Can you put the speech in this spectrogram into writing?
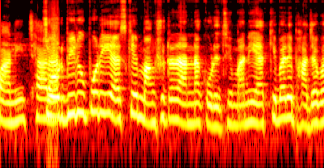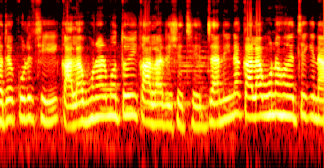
পানি ছাড়া। চর্বির উপরেই আজকের মাংসটা রান্না করেছি। মানে একেবারে ভাজা ভাজা করেছি। কালা ভুনার মতোই কালার এসেছে। জানি না কালা ভুনা হয়েছে কি না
